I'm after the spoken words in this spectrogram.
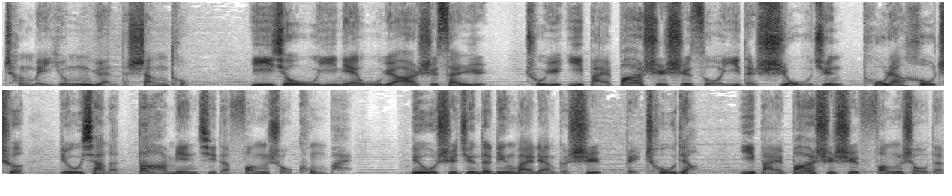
成为永远的伤痛。一九五一年五月二十三日，处于一百八十师左翼的十五军突然后撤，留下了大面积的防守空白。六十军的另外两个师被抽调，一百八十师防守的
